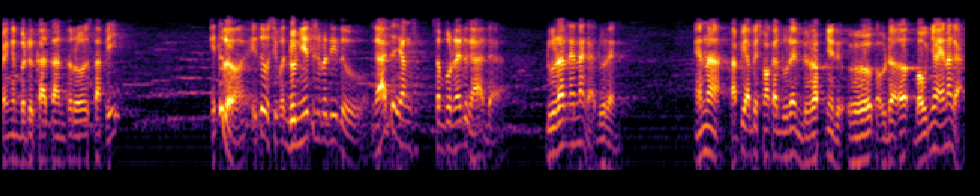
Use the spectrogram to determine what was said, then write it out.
pengen berdekatan terus, tapi itu loh, itu sifat dunia itu seperti itu. Nggak ada yang sempurna itu nggak ada. Duran enak nggak duren? Enak, tapi habis makan duren derapnya itu, eh kalau udah uh, baunya enak nggak?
